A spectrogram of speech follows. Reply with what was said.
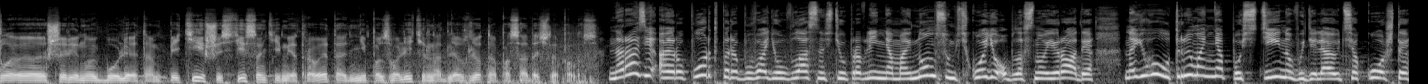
э, шириной более там, 5-6 сантиметров, это непозволительно для взлетно-посадочной полосы. Наразі аеропорт перебуває у власності управління майном Сумської обласної ради. На його утримання постійно виділяються кошти.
